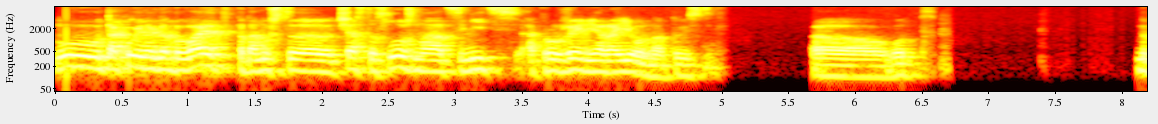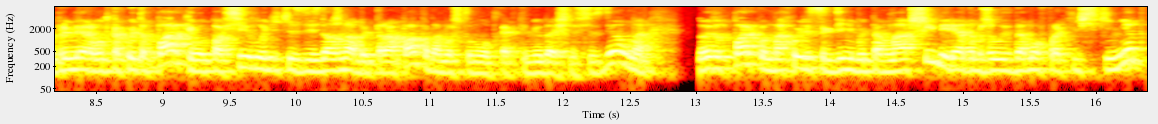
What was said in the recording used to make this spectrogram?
Ну, такое иногда бывает, потому что часто сложно оценить окружение района. То есть Э, вот например, вот какой-то парк, и вот по всей логике здесь должна быть тропа, потому что, ну, вот как-то неудачно все сделано, но этот парк, он находится где-нибудь там на отшибе, рядом жилых домов практически нет,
